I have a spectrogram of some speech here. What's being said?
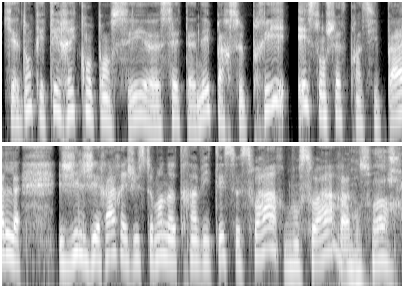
qui a donc été récompensée euh, cette année par ce prix, et son chef principal, Gilles Gérard, est justement notre invité ce soir. Bonsoir. Bonsoir.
